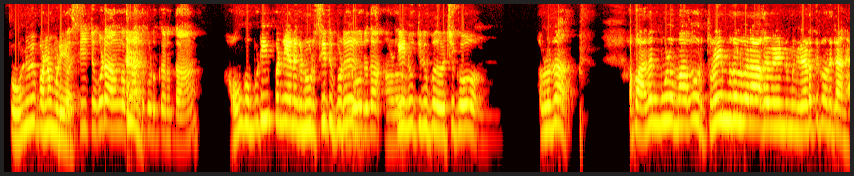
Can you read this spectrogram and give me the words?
இப்ப ஒண்ணுமே பண்ண முடியாது. சீட்டு கூட அவங்க பார்த்து கொடுக்கறது தான் அவங்க முடிவு பண்ணி எனக்கு நூறு சீட்டு கொடு. நீ நூத்தி முப்பது வச்சுக்கோ. அவ்வளவுதான். அப்ப அதன் மூலமாக ஒரு துணை முதல்வராக வேண்டும்ங்கிற இடத்துக்கு வந்துட்டாங்க.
